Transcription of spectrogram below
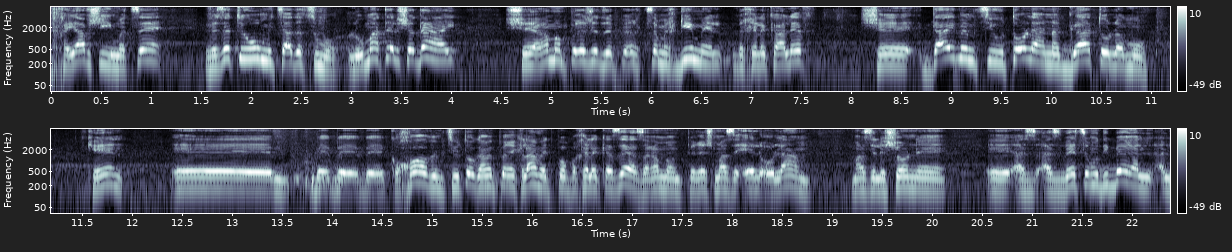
חייב שיימצא, וזה תיאור מצד עצמו. לעומת אל שדי, שהרמב"ם פירש את זה בפרק ס"ג בחלק א', שדי במציאותו להנהגת עולמו, כן? אה, בכוחו ומציאותו, גם בפרק ל' פה בחלק הזה, אז הרמב"ם פירש מה זה אל עולם, מה זה לשון, אה, אה, אז, אז בעצם הוא דיבר על, על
